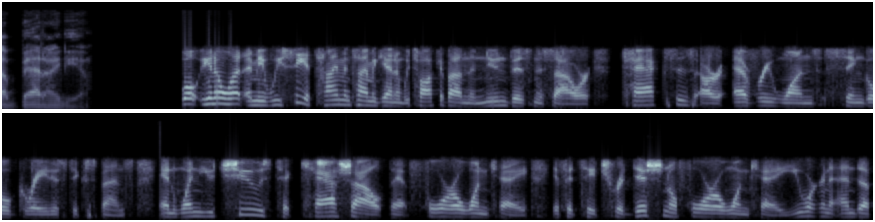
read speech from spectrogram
a bad idea? Well, you know what? I mean, we see it time and time again, and we talk about in the noon business hour. Taxes are everyone's single greatest expense. And when you choose to cash out that 401k, if it's a traditional 401k, you are going to end up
